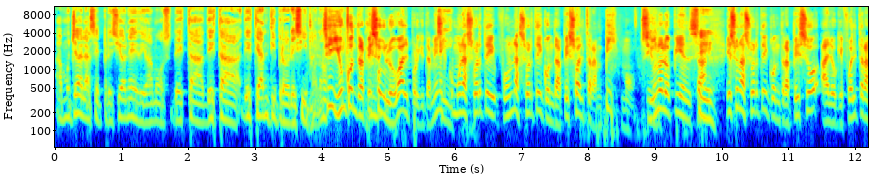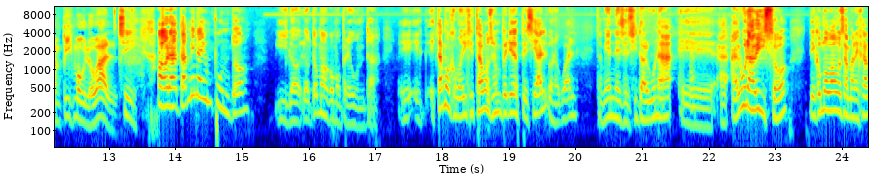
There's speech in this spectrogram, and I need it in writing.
a muchas de las expresiones, digamos, de esta, de esta, de este antiprogresismo, ¿no? Sí, y un contrapeso global, porque también es como una suerte, fue una suerte de contrapeso al trampismo. Si uno lo piensa, es una suerte de contrapeso a lo que fue el trampismo global. Sí. Ahora, también hay un punto, y lo, tomo como pregunta. Eh, eh, estamos, como dije, estamos en un periodo especial, con lo cual también necesito alguna eh, algún aviso de cómo vamos a manejar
